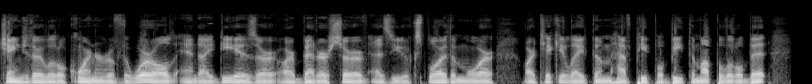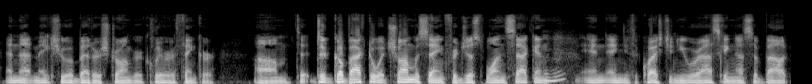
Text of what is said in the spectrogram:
change their little corner of the world and ideas are, are better served as you explore them more, articulate them, have people beat them up a little bit, and that makes you a better, stronger, clearer thinker. Um, to, to, go back to what Sean was saying for just one second, mm-hmm. and, and the question you were asking us about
